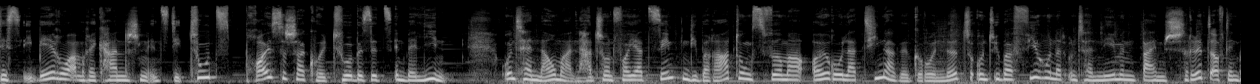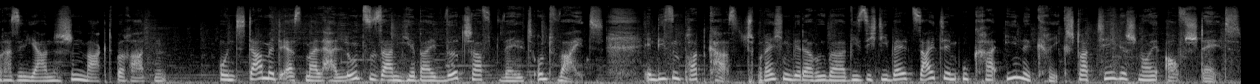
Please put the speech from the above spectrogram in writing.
des Iberoamerikanischen Instituts Preußischer Kulturbesitz in Berlin. Und Herr Naumann hat schon vor Jahrzehnten die Beratungsfirma Eurolatina gegründet und über 400 Unternehmen beim Schritt auf den brasilianischen Markt beraten. Und damit erstmal Hallo zusammen hier bei Wirtschaft Welt und Weit. In diesem Podcast sprechen wir darüber, wie sich die Welt seit dem Ukraine-Krieg strategisch neu aufstellt.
